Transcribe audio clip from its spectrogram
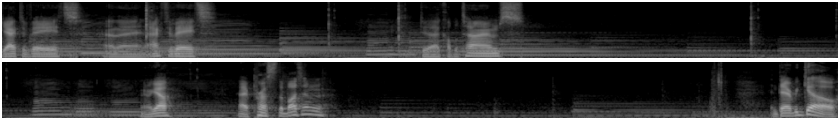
Deactivate, and then activate. Do that a couple times. There we go. I press the button. And there we go.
